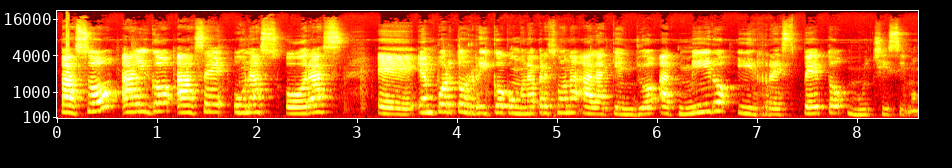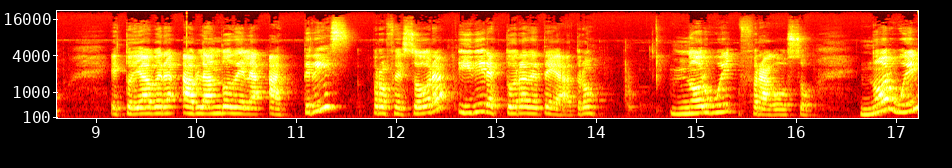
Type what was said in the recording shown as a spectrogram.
pasó algo hace unas horas eh, en Puerto Rico con una persona a la quien yo admiro y respeto muchísimo. Estoy hablando de la actriz, profesora y directora de teatro, Norwil Fragoso. Norwil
